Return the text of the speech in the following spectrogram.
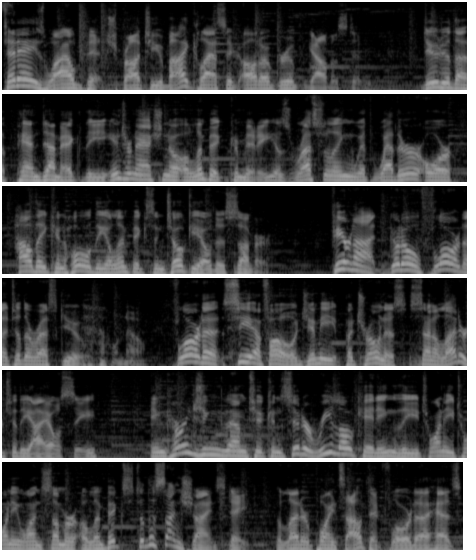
Today's Wild Pitch brought to you by Classic Auto Group Galveston. Due to the pandemic, the International Olympic Committee is wrestling with whether or how they can hold the Olympics in Tokyo this summer. Fear not, good old Florida to the rescue. Oh, no. Florida CFO Jimmy Patronis sent a letter to the IOC encouraging them to consider relocating the 2021 Summer Olympics to the Sunshine State. The letter points out that Florida has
